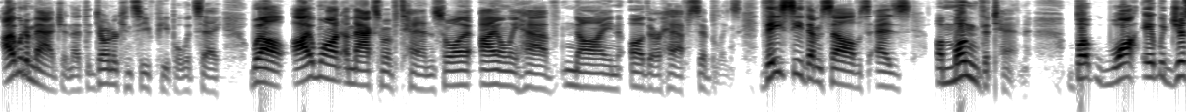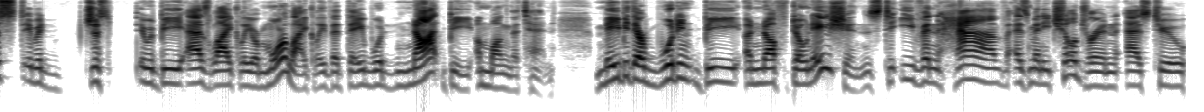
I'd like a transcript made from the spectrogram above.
I would imagine that the donor conceived people would say, well, I want a maximum of 10, so I, I only have nine other half siblings. They see themselves as among the 10, but it would just, it would just, it would be as likely or more likely that they would not be among the 10 maybe there wouldn't be enough donations to even have as many children as to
